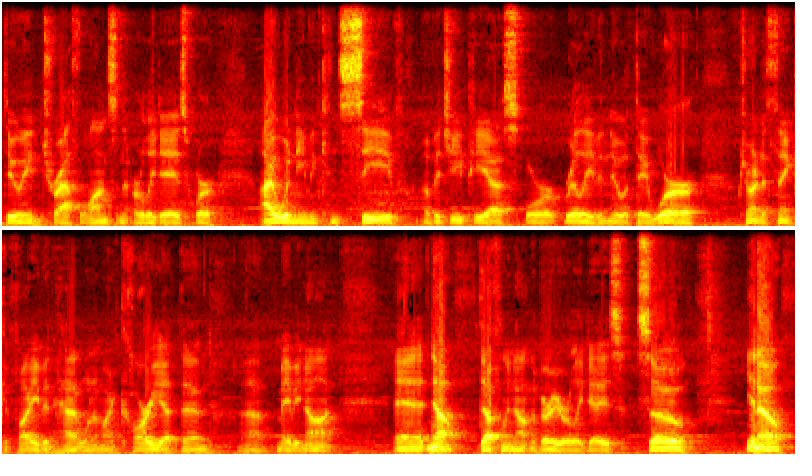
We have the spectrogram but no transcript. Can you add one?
doing triathlons in the early days where I wouldn't even conceive of a GPS or really even knew what they were. I'm trying to think if I even had one in my car yet then. Uh, maybe not. And no, definitely not in the very early days. So, you know,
